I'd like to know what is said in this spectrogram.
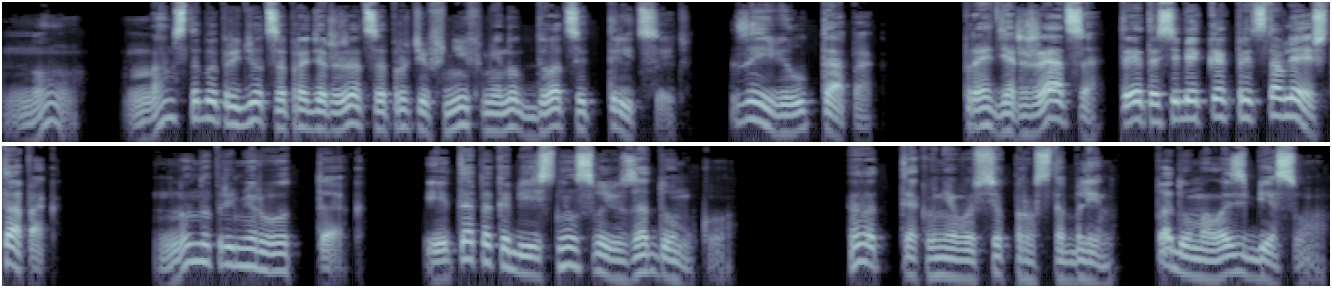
Ну, нам с тобой придется продержаться против них минут двадцать-тридцать, заявил Тапок. Продержаться? Ты это себе как представляешь, Тапок? Ну, например, вот так. И Тапок объяснил свою задумку. Вот так у него все просто, блин, подумалось бесу.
